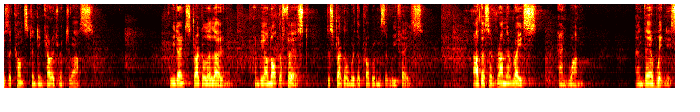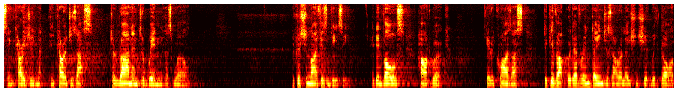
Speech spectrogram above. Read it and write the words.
is a constant encouragement to us. We don't struggle alone, and we are not the first to struggle with the problems that we face. Others have run the race and won and their witness encourages us to run and to win as well. The Christian life isn't easy, it involves hard work. It requires us to give up whatever endangers our relationship with God,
